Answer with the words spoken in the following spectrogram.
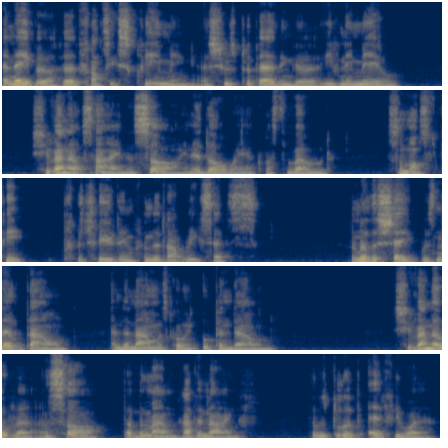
A neighbour heard frantic screaming as she was preparing her evening meal. She ran outside and saw, in a doorway across the road, someone's feet protruding from the dark recess. Another shape was knelt down and an arm was going up and down. She ran over and saw that the man had a knife. There was blood everywhere.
